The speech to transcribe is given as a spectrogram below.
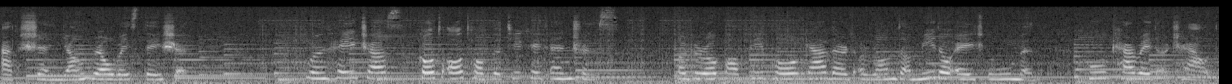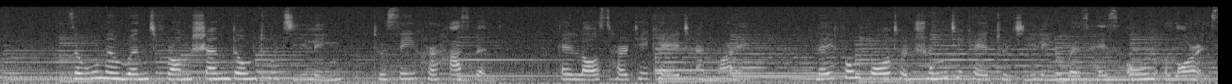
at Shenyang railway station. When he just got out of the ticket entrance, a group of people gathered around a middle-aged woman who carried a child. The woman went from Shandong to Jilin to see her husband. He lost her ticket and money. Lei Feng bought a train ticket to Jilin with his own allowance.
